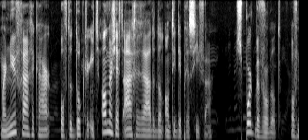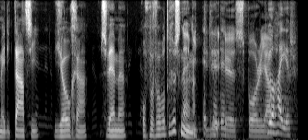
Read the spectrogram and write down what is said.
Maar nu vraag ik haar of de dokter iets anders heeft aangeraden dan antidepressiva. Sport bijvoorbeeld, of meditatie, yoga, zwemmen of bijvoorbeeld rust nemen. Git dedi, Etmedi. spor yap, Yok hayır.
